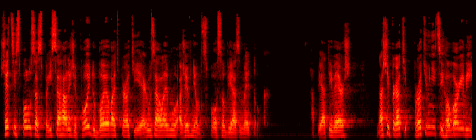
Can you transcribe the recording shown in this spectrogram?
Všetci spolu sa sprísahali, že pôjdu bojovať proti Jeruzalému a že v ňom spôsobia zmetok. A piatý verš. Naši proti, protivníci hovorili,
